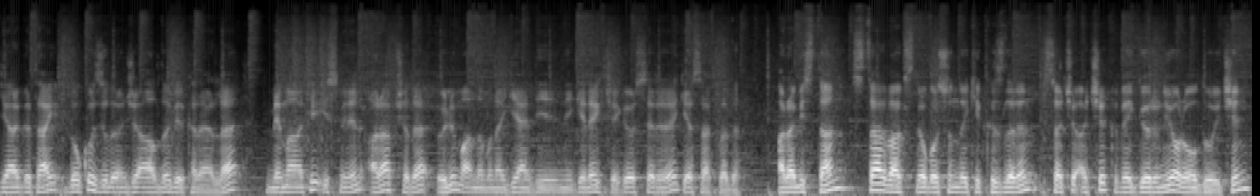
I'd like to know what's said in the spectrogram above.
Yargıtay 9 yıl önce aldığı bir kararla Memati isminin Arapçada ölüm anlamına geldiğini gerekçe göstererek yasakladı. Arabistan, Starbucks logosundaki kızların saçı açık ve görünüyor olduğu için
